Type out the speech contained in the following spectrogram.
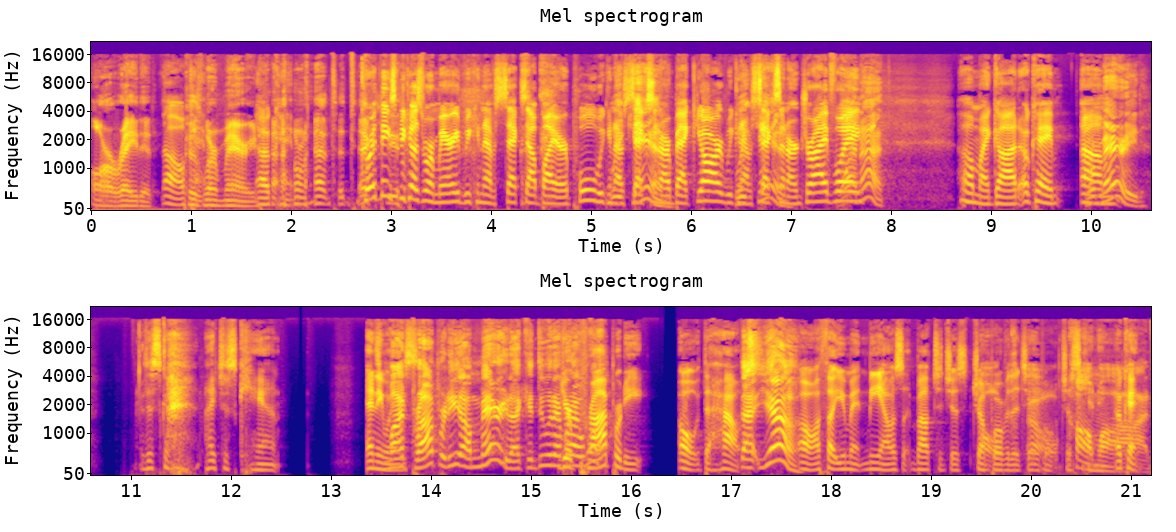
R rated. Oh, okay. because we're married. Okay. I don't have to. Text Corey thinks you. because we're married, we can have sex out by our pool. We can We have sex in can. our backyard. We can We have sex in our driveway. Why not? Oh my god. Okay. We're Um, married. This guy, I just can't. Anyway, my property. I'm married. I can do whatever your I want. property. Oh, the house. That- yeah. Oh, I thought you meant me. I was about to just jump Oh, over the table. oh, just come kidding. Okay.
